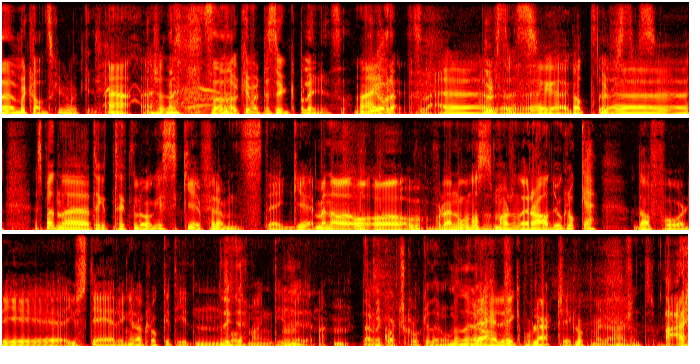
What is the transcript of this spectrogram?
eh, mekaniske klokker. Ja, jeg skjønner. Så den har ikke vært i synk på lenge. Så Nei, det går bra. Så det er, Null stress. Godt. Null stress. Eh, Spennende tek teknologisk fremsteg. Men og, og, og, for det er noen også som har sånn radioklokke. Da får de justeringer av klokketiden. Riktig. Så mange tider. Mm. Det er vel en kvartsklokke, det òg, men Men det ja. er heller ikke populært i klokkemiljøet, har jeg skjønt. Nei,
